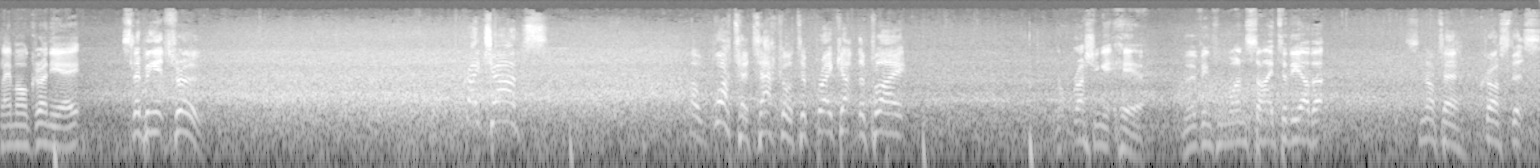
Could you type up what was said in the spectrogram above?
Clément Grenier. Slipping it through. Great chance! Oh, what a tackle to break up the play. Not rushing it here. Moving from one side to the other. It's not a cross that's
